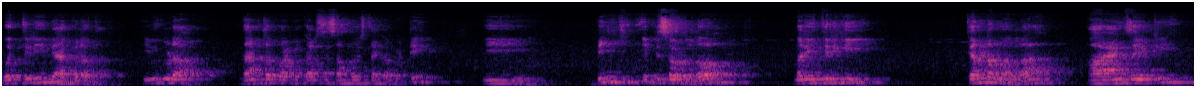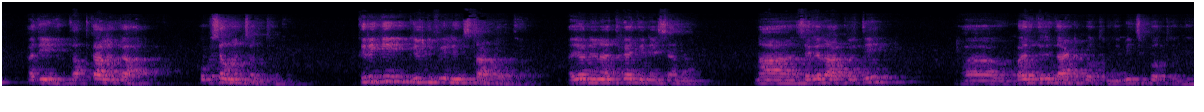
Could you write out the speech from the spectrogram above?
ఒత్తిడి వ్యాకులత ఇవి కూడా దాంతోపాటు కలిసి సంభవిస్తాయి కాబట్టి ఈ బింజ్ ఎపిసోడ్లో మరి తిరిగి తినడం వల్ల ఆ యాంగ్జైటీ అది తత్కాలంగా ఉపశమనం చెందుతుంది. తిరిగి గిల్ట్ ఫీలింగ్ స్టార్ట్ అవుతుంది అయ్యో నేను అతిగా తినేశాను. నా శరీర ఆకృతి పరిధిని దాటిపోతుంది మించిపోతుంది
